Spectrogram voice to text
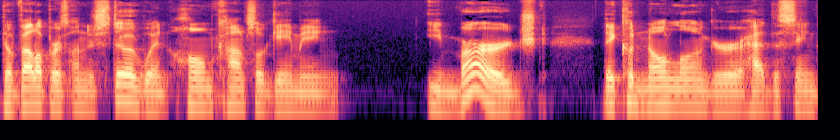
Developers understood when home console gaming emerged they could no longer have the same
